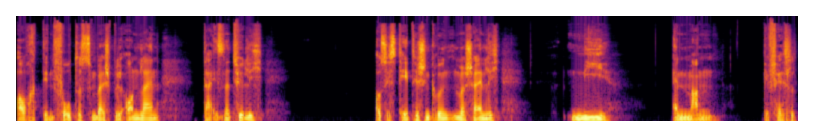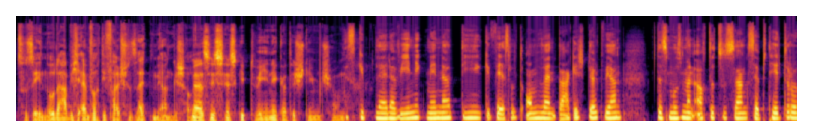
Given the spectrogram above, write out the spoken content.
auch den Fotos zum Beispiel online da ist natürlich aus ästhetischen Gründen wahrscheinlich nie ein Mann gefesselt zu sehen. Oder habe ich einfach die falschen Seiten mir angeschaut? Ja, es, ist, es gibt weniger, das stimmt schon. Es gibt leider wenig Männer, die gefesselt online dargestellt werden. Das muss man auch dazu sagen, selbst hetero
